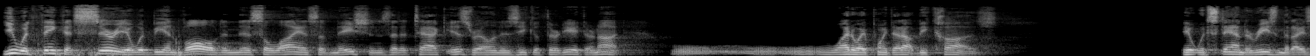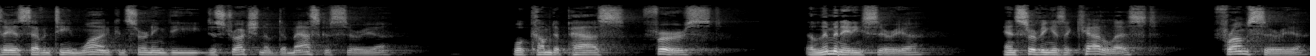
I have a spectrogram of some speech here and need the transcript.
You would think that Syria would be involved in this alliance of nations that attack Israel in Ezekiel 38. They're not. Why do I point that out? Because it would stand to reason that Isaiah 17:1 concerning the destruction of Damascus, Syria, will come to pass first, eliminating Syria and serving as a catalyst from Syria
